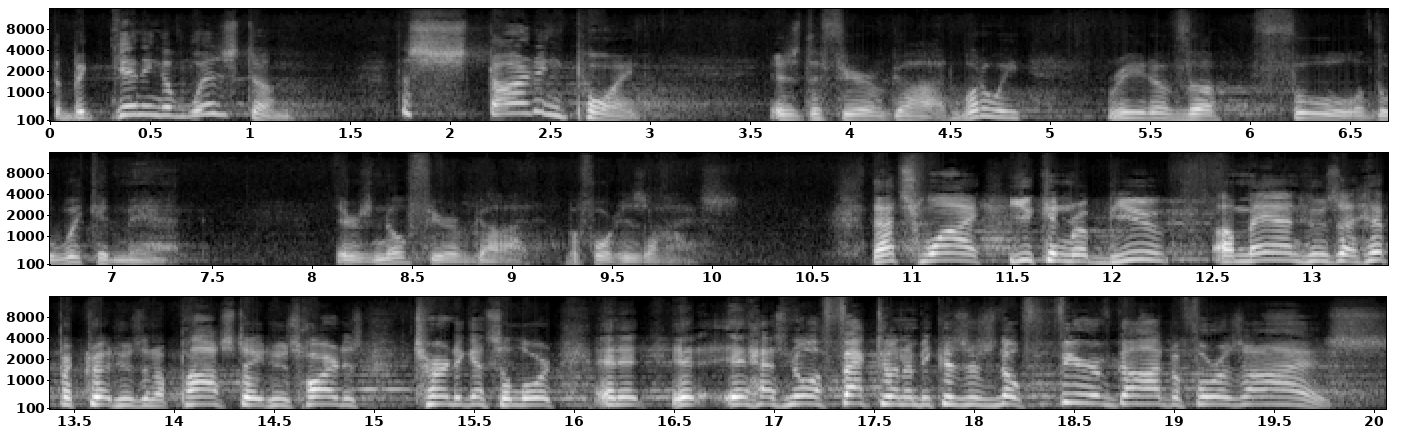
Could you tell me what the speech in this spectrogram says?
The beginning of wisdom, the starting point is the fear of God. What do we read of the fool, of the wicked man? There's no fear of God before his eyes. That's why you can rebuke a man who's a hypocrite, who's an apostate, whose heart is turned against the Lord, and it, it, it has no effect on him because there's no fear of God before his eyes.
